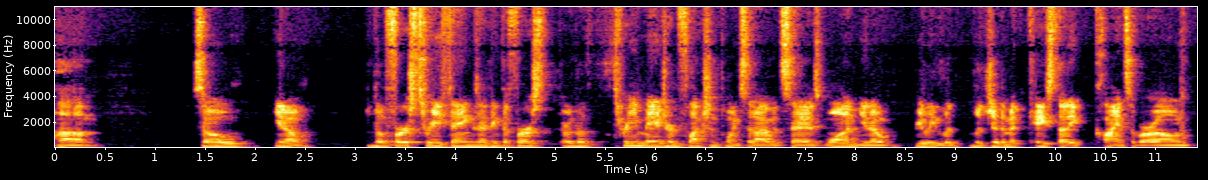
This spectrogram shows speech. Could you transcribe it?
Um, so you know, the first three things, I think the first or the three major inflection points that I would say is one, you know, really le- legitimate case study clients of our own,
